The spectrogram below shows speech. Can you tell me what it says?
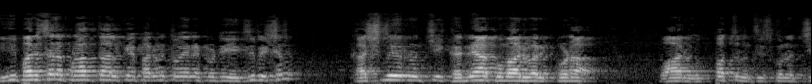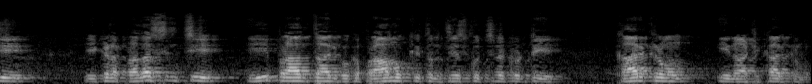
ఈ పరిసర ప్రాంతాలకే పరిమితమైనటువంటి ఎగ్జిబిషన్ కాశ్మీర్ నుంచి కన్యాకుమారి వరకు కూడా వారి ఉత్పత్తులను తీసుకుని వచ్చి ఇక్కడ ప్రదర్శించి ఈ ప్రాంతానికి ఒక ప్రాముఖ్యతను తీసుకొచ్చినటువంటి కార్యక్రమం ఈనాటి కార్యక్రమం.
